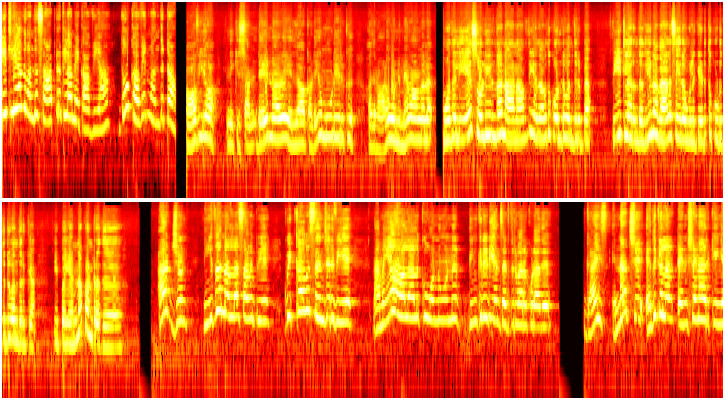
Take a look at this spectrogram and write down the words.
வீட்லயாவது வந்து சாப்பிட்டுருக்கலாமே காவியா? தோ கவின் வந்துட்டான். காவியா இன்னைக்கு சண்டேனால எல்லா கடையும் மூடி இருக்கு. அதனால ஒண்ணுமே வாங்கல. முதல்லயே சொல்லியிருந்தா நானாவது ஏதாவது கொண்டு வந்திருப்பேன். வீட்ல இருந்ததையும் நான் வேலை செய்யறவங்களுக்கு எடுத்து கொடுத்துட்டு வந்திருக்கேன். இப்ப என்ன பண்றது? அர்ஜுன் நீ தான் நல்லா சமைப்பியே குயிக்காவும் செஞ்சிருவியே. நாம ஏன் ஆள் ஆளுக்கு ஒன்று ஒன்று இன்க்ரீடியன்ஸ் எடுத்துட்டு வரக்கூடாது? கைஸ் என்னாச்சு? எதுக்கு எல்லாரும் டென்ஷனாக இருக்கீங்க?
